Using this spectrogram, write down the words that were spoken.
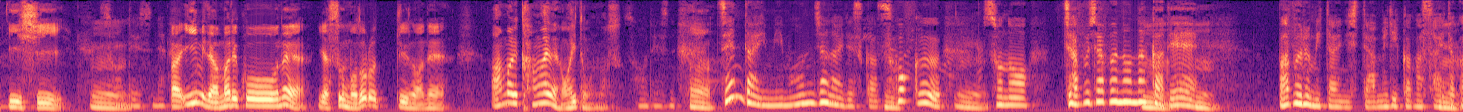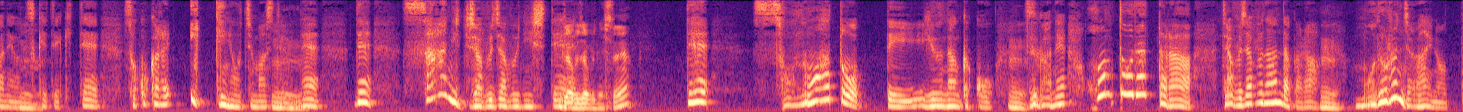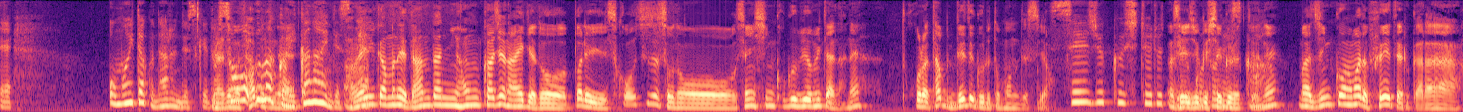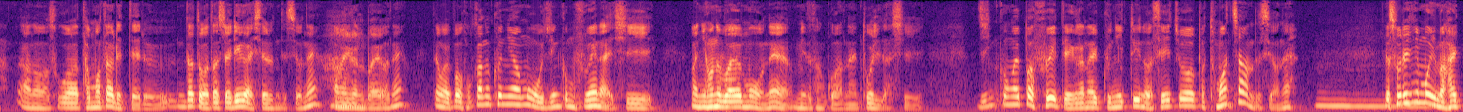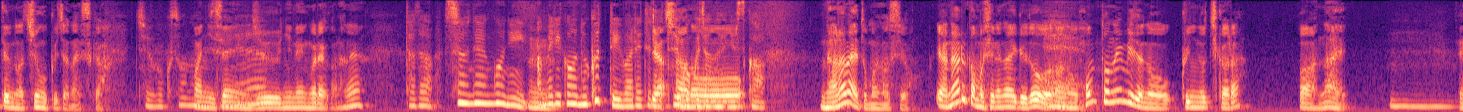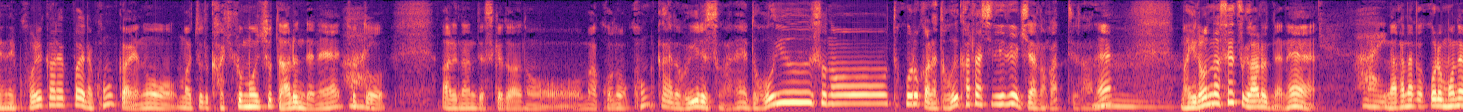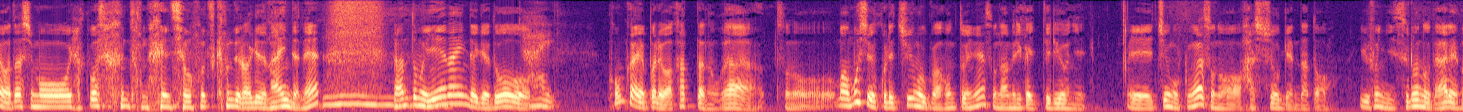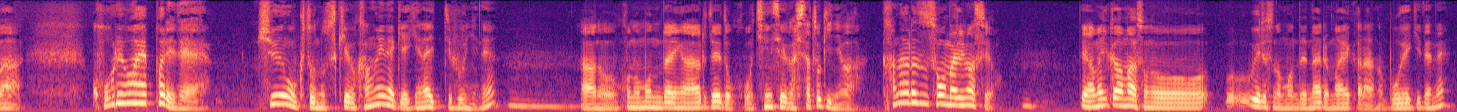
いいし、うん、そうですね、まあ、いい意味であまりこうね、いや、すぐ戻るっていうのはね、あんまり考えない方がいいと思います。そうですね、うん、前代未聞じゃないですか、すごく、うん、そのじゃぶじゃぶの中で、うん、バブルみたいにしてアメリカが最高値をつけてきて、そこから一気に落ちましたよね、でさらにじゃぶじゃぶにして、じゃぶじゃぶにしてね。でその後っていうなんかこう図がね、本当だったらじゃぶじゃぶなんだから戻るんじゃないのって思いたくなるんですけど、ね、そううまくはいかないんですねアメリカもね、だんだん日本化じゃないけど、やっぱり少しずつその先進国病みたいなね、ところは多分出てくると思うんですよ。成熟してるって成熟してくるっていうね、まあ、人口がまだ増えてるから、あのそこは保たれてるだと私は理解してるんですよね、アメリカの場合はね。はい、でもやっぱり他の国はもう人口も増えないし、まあ、日本の場合はもうね、皆さんご案内の通りだし。人口がやっぱ増えていかない国っていうのは成長はやっぱ止まっちゃうんですよね。でそれにも今入ってるのは中国じゃないですか。中国そうなんですね。まあ、2012年ぐらいからね。ただ、数年後にアメリカを抜くって言われてた中国じゃないですか。ならないと思いますよ。いや、なるかもしれないけど、えー、あの本当の意味での国の力はない。でね、これからやっぱりね、今回の、まあ、ちょっと書き込みもちょっとあるんでね、はい、ちょっとあれなんですけど、あのまあ、この今回のウイルスがね、どういうそのところからどういう形で出てきたのかっていうのはね、まあ、いろんな説があるんでね、はい、なかなかこれもね、私も100%ね、情報をつかんでるわけじゃないんでね、なんとも言えないんだけど、はい、今回やっぱり分かったのが、そのまあ、もしこれ、中国が本当にね、そのアメリカ言ってるように、えー、中国がその発症源だというふうにするのであれば、これはやっぱりね、中国との付き合いを考えなきゃいけないっていうふうにね、あのこの問題がある程度こう沈静化したときには、必ずそうなりますよ。でアメリカはまあそのウイルスの問題になる前からの貿易でね、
